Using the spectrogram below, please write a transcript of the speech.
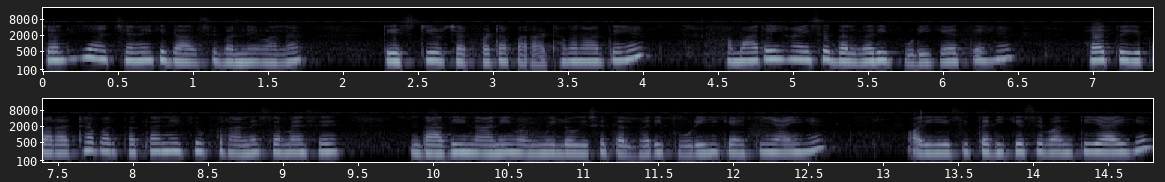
चलिए आज चने की दाल से बनने वाला टेस्टी और चटपटा पराठा बनाते हैं। हमारे यहाँ इसे दलभरी पूड़ी कहते हैं। है तो ये पराठा, पर पता नहीं क्यों पुराने समय से दादी, नानी, मम्मी लोग इसे दलभरी पूड़ी ही कहती आई हैं और ये इसी तरीके से बनती आई है।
